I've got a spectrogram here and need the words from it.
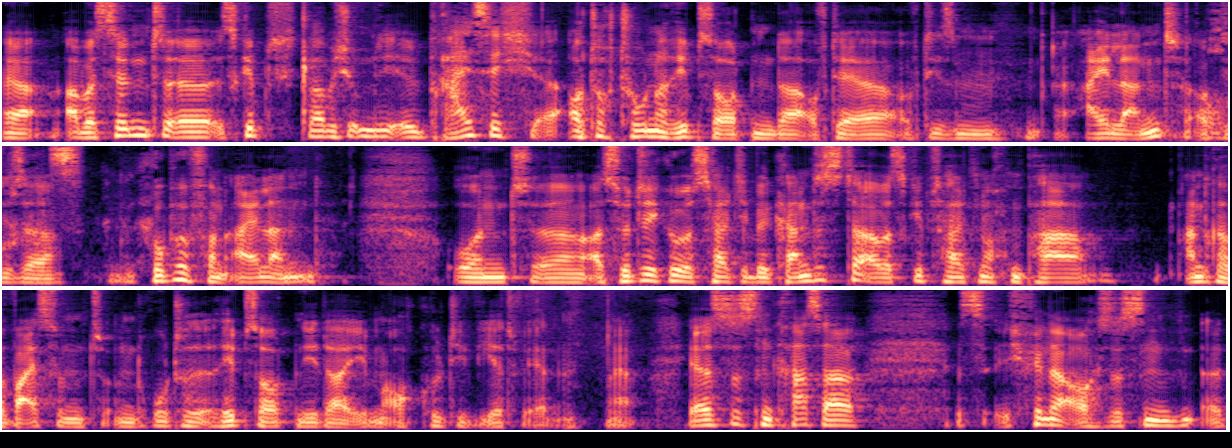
Ja, aber es sind, äh, es gibt, glaube ich, um die 30 autochtone Rebsorten da auf der, auf diesem Eiland, auf dieser was. Gruppe von Eiland. Und äh, Assyrtiko ist halt die bekannteste, aber es gibt halt noch ein paar andere weiße und, und rote Rebsorten, die da eben auch kultiviert werden. Ja, ja es ist ein krasser, es, ich finde auch, es ist ein, äh,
